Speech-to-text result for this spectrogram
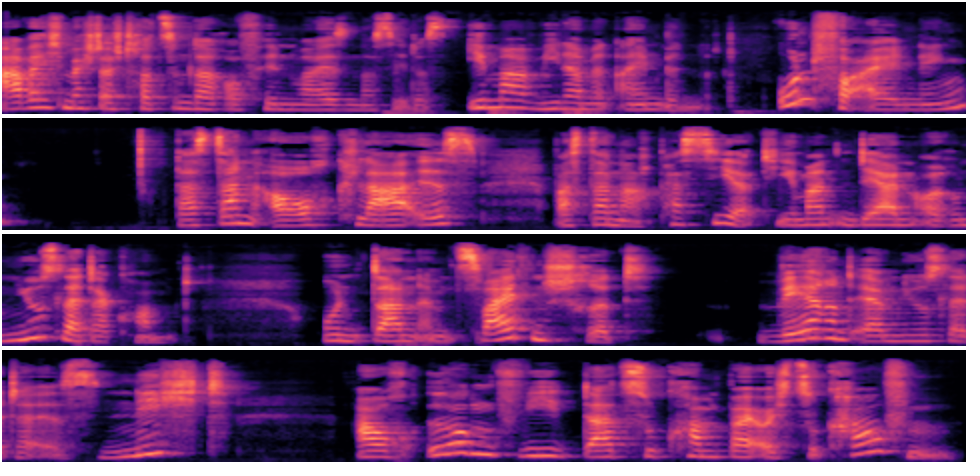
Aber ich möchte euch trotzdem darauf hinweisen, dass ihr das immer wieder mit einbindet. Und vor allen Dingen, dass dann auch klar ist, was danach passiert. Jemanden, der in euren Newsletter kommt und dann im zweiten Schritt, während er im Newsletter ist, nicht auch irgendwie dazu kommt, bei euch zu kaufen,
